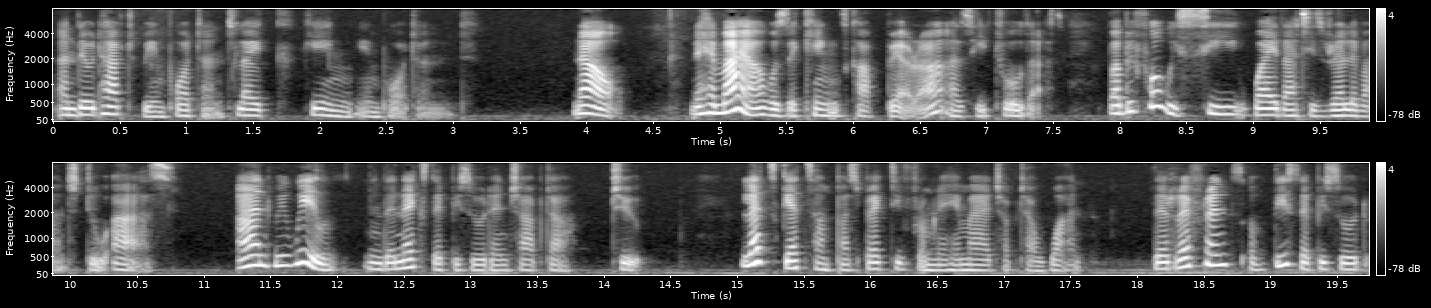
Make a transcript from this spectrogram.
And they would have to be important, like king important. Now, Nehemiah was the king's cupbearer, as he told us. But before we see why that is relevant to us, and we will in the next episode and chapter 2, let's get some perspective from Nehemiah chapter 1, the reference of this episode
